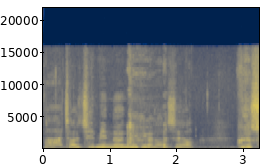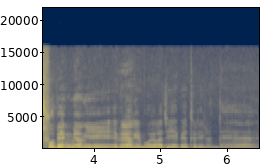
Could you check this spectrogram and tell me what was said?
아, 잘 재밌는 얘기가 나왔어요. 이제 수백 명이 예배당에 네. 모여가지고 예배 드리는데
